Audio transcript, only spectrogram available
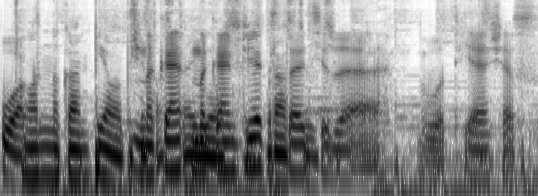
о, Он на компе вообще на, ком- на компе, кстати, да. Вот, я сейчас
